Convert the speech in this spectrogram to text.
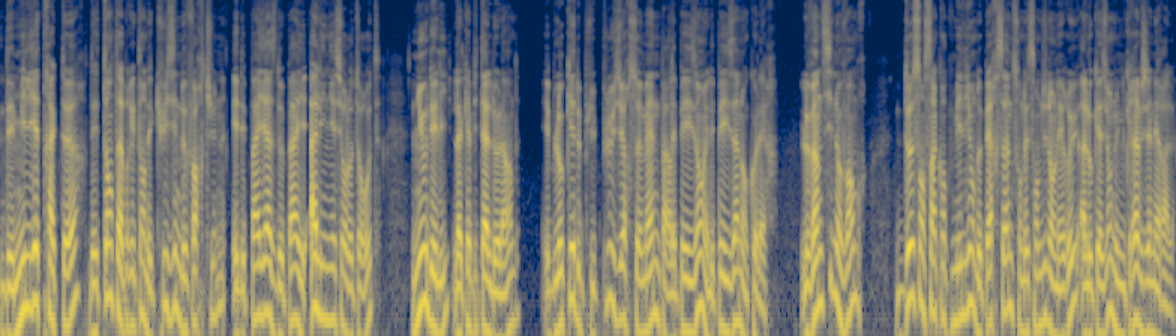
Des milliers de tracteurs, des tentes abritant des cuisines de fortune et des paillasses de paille alignées sur l'autoroute, New Delhi, la capitale de l'Inde, est bloquée depuis plusieurs semaines par les paysans et les paysannes en colère. Le 26 novembre, 250 millions de personnes sont descendues dans les rues à l'occasion d'une grève générale.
